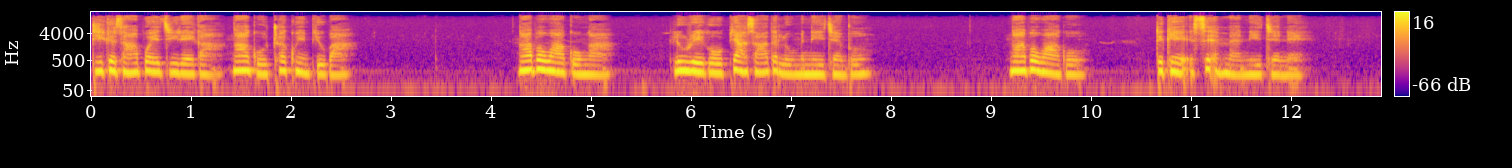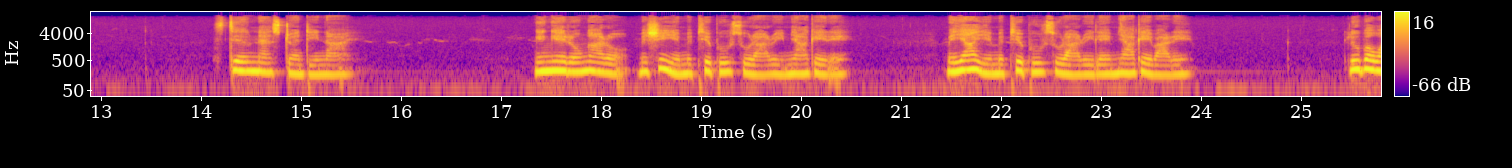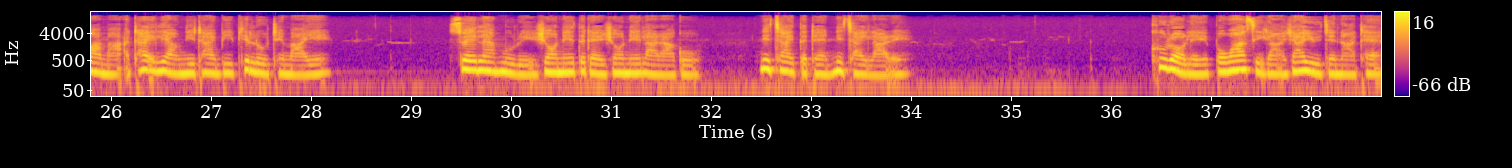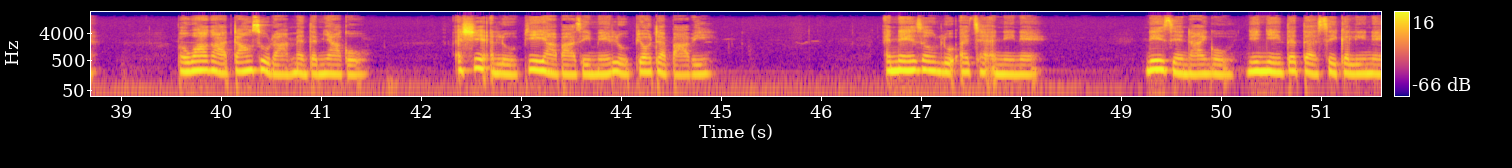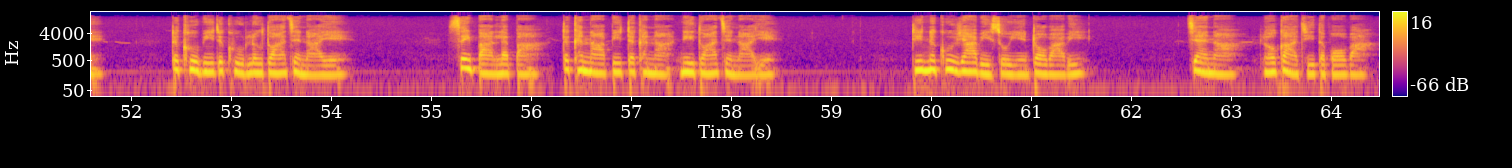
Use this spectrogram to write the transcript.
ဒီကစားပွဲကြီးတွေကငါ့ကိုထွက်ခွင့်ပြုပါ ငါဘဝကိုငါလူတွေကို ပြစားတယ်လို့မနေခြင်းဘူးငါဘဝကိုတကယ်အစ်စ်အမှန်နေခြင်းနဲ့ Stillness 29ငငယ်တုန်းကတော့မရှိရင်မဖြစ်ဘူးဆိုတာတွေများခဲ့တယ်။မရရင်မဖြစ်ဘူးဆိုတာတွေလည်းများခဲ့ပါတယ်။လူဘဝမှာအထိုက်အလျောက်နေထိုင်ပြီးဖြစ်လို့ထင်ပါရဲ့။ဆွဲလန့်မှုတွေယောနေတဲ့ယောနေလာတာကိုနှစ်ချိုက်တဲ့နှစ်ချိုက်လာတယ်။ ခုတော့လေဘဝစီကရယူကျင်တာထက်ဘဝကတောင်းဆိုတာမှန်သမျှကို အရှင်းအလိုပြည့်ရပါစေမယ်လို့ပြောတတ်ပါပြီအ ਨੇ ဆုံးလိုအပ်ချက်အနေနဲ့နေ့စဉ်တိုင်းကိုငြိမ်ငြိမ်သက်သက်စိတ်ကလေးနဲ့တစ်ခုပြီးတစ်ခုလှုပ်သွားကျင်တာရဲ့စိတ်ပါလက်ပါတခဏပြီးတခဏနေသွားကျင်တာရဲ့ဒီနှစ်ခုရပြီဆိုရင်တော်ပါပြီကြံတာလောကကြီးသဘောပါ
